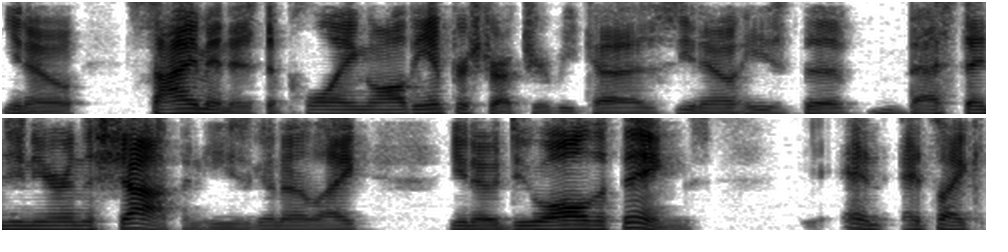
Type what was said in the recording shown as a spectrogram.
you know Simon is deploying all the infrastructure because, you know, he's the best engineer in the shop and he's going to like, you know, do all the things. And it's like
